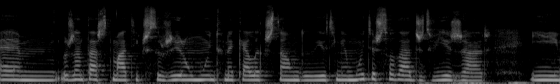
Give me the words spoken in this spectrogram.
Um, os jantares temáticos surgiram muito naquela questão de eu tinha muitas saudades de viajar e,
